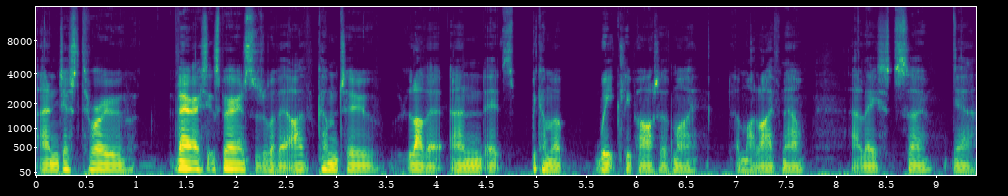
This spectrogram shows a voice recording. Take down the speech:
and just through various experiences with it, I've come to love it, and it's become a weekly part of my of my life now, at least. So yeah.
